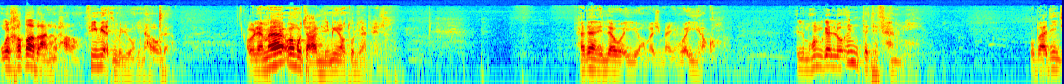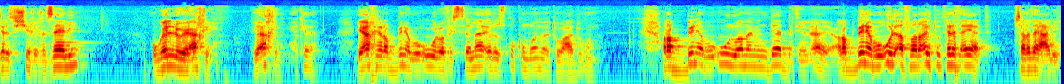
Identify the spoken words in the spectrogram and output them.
والخطابة عنه حرام. في مئة مليون من هؤلاء. علماء ومتعلمين وطلاب علم. هداني الله وإياهم أجمعين وإياكم. المهم قال له أنت تفهمني. وبعدين جلس الشيخ الغزالي وقال له يا أخي يا أخي هكذا. يا أخي ربنا بيقول وفي السماء رزقكم وما توعدون. ربنا بيقول وما من دابة الآية. ربنا بيقول أفرأيتم ثلاث آيات؟ سردها عليه.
